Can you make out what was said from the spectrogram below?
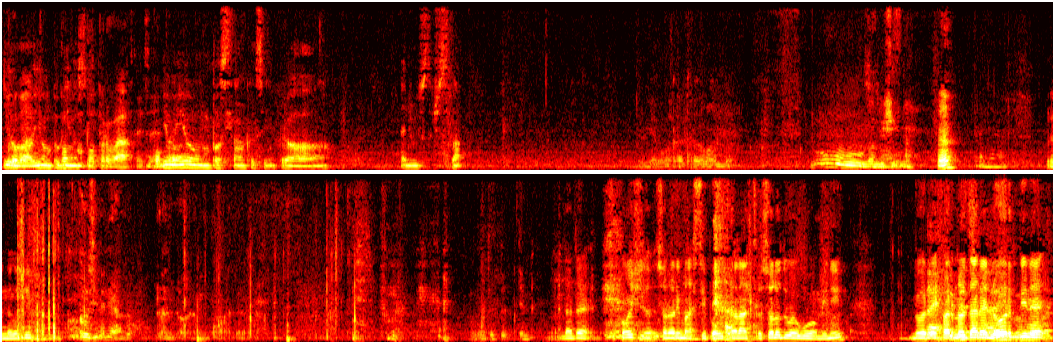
Io, Provate. io un Un po', pochino un sì. po' provate, sì. po' Io, provate. io un po' stanco sì, però è giusto, ci sta. Vediamo qualche altra domanda. Uh, mi avvicino. Eh? Prendo così? Così vediamo. Allora, mi. Guardate, siccome ci so- sono rimasti poi tra l'altro solo due uomini, vorrei far notare l'ordine,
